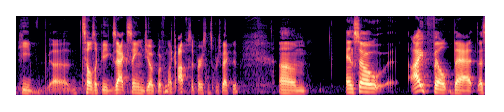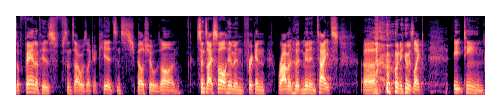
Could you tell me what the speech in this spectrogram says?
he uh, tells like the exact same joke, but from like opposite person's perspective. Um, and so I felt that as a fan of his since I was like a kid, since Chappelle Show was on, since I saw him in frickin' Robin Hood Men in Tights uh, when he was like 18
